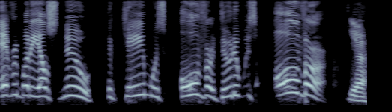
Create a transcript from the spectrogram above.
everybody else knew the game was over, dude. It was over. Yeah.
